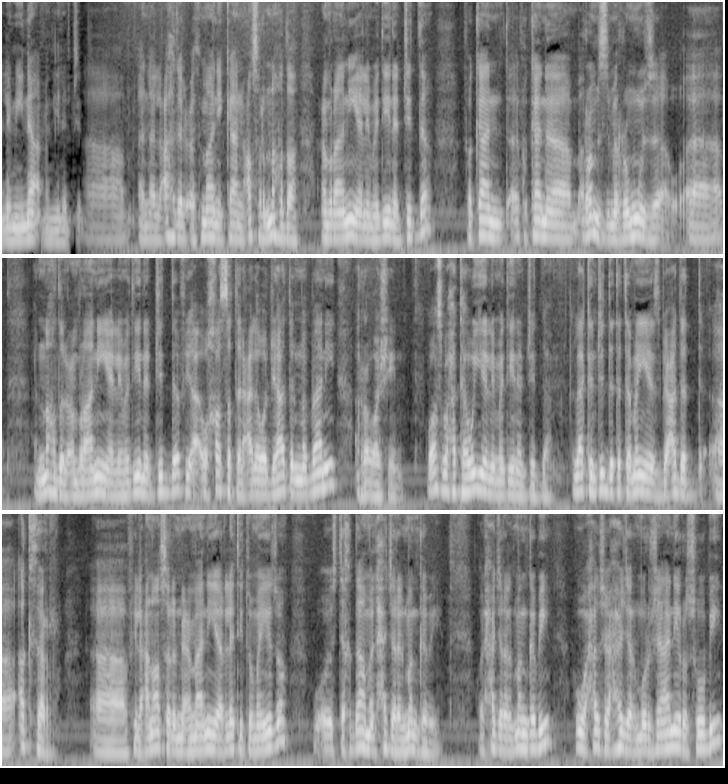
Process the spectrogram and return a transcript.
لميناء مدينة جدة. آه، أن العهد العثماني كان عصر نهضة عمرانية لمدينة جدة فكان فكان رمز من رموز آه، النهضة العمرانية لمدينة جدة في وخاصة على واجهات المباني الرواشين وأصبحت هوية لمدينة جدة. لكن جدة تتميز بعدد أكثر في العناصر المعمارية التي تميزه واستخدام الحجر المنقبي. والحجر المنقبي هو حجر مرجاني رسوبي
